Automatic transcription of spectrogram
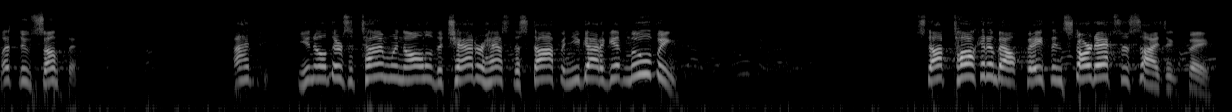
Let's do something. I, you know, there's a time when all of the chatter has to stop and you got to get moving. Stop talking about faith and start exercising faith.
